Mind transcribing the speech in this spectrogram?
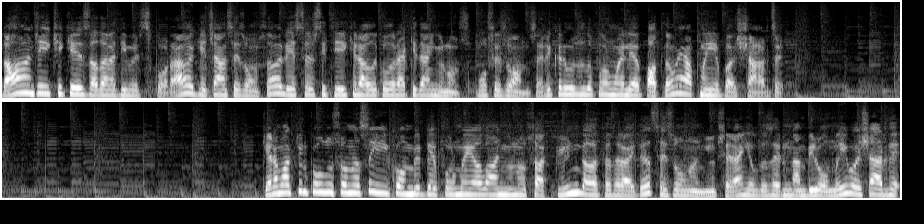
Daha önce iki kez Adana Demirspor'a, geçen sezonsa Leicester City'ye kiralık olarak giden Yunus, bu sezon sarı kırmızılı formayla patlama yapmayı başardı. Kerem Aktürkoğlu sonrası ilk 11'de formayı alan Yunus Akgün Galatasaray'da sezonun yükselen yıldızlarından biri olmayı başardı.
